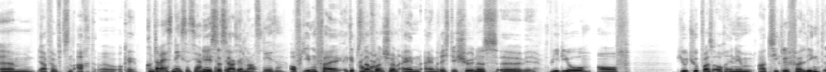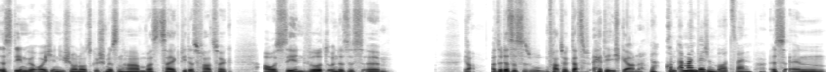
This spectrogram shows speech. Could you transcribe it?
Ähm, ja, 15.8, äh, okay. Kommt aber erst nächstes Jahr. Nächstes Jahr, genau. Auf jeden Fall gibt es davon schon ein, ein richtig schönes äh, Video auf YouTube, was auch in dem Artikel verlinkt ist, den wir euch in die Shownotes geschmissen haben, was zeigt, wie das Fahrzeug aussehen wird. Und das ist, ähm, also das ist ein Fahrzeug, das hätte ich gerne. Ja, kommt an mein Vision Board, Sven. Ist ein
